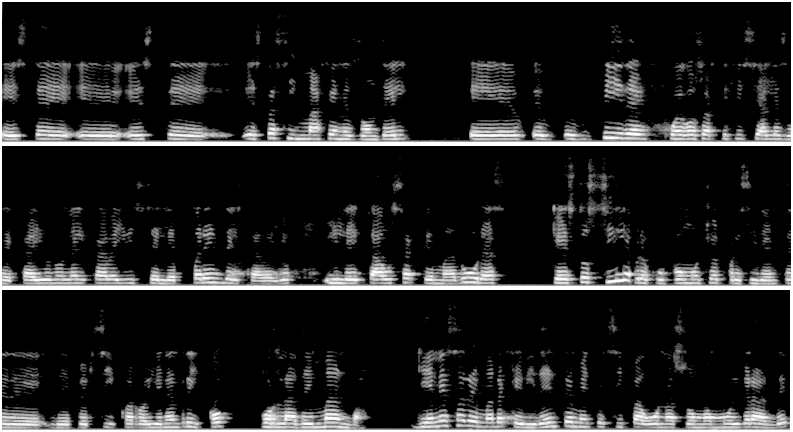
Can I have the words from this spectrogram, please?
este, eh, este, estas imágenes donde él eh, eh, pide fuegos artificiales, le cae uno en el cabello y se le prende el cabello y le causa quemaduras, que esto sí le preocupó mucho al presidente de, PepsiCo, a Roger Enrico, por la demanda. Y en esa demanda, que evidentemente sí pagó una suma muy grande,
